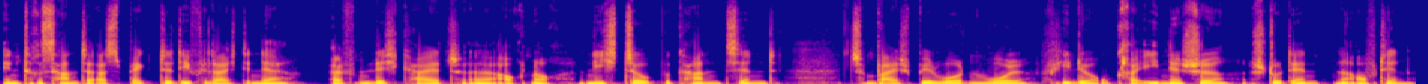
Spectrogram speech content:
interessante Aspekte, die vielleicht in der Öffentlichkeit äh, auch noch nicht so bekannt sind. Zum Beispiel wurden wohl viele ukrainische Studenten auf den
